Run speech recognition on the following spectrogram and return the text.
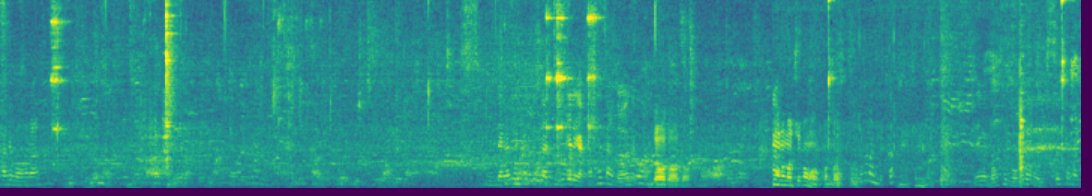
다리 먹어라. 내가 생각해서 들깨를 약간 살짝 넣어야 될것 같아. 넣어 넣어 넣어. 하는 건 찍어 먹을 건데. 조금만 넣을까? 응, 좀 넣어. 내가 넣어서 먹으라고 있을 것 같아.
